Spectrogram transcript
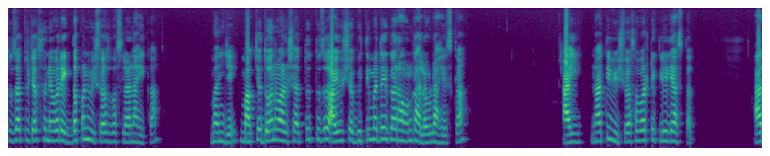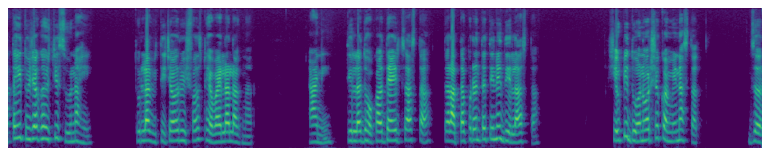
तुझा तुझ्या सुनेवर एकदा पण विश्वास बसला नाही का? म्हणजे मागच्या दोन वर्षात तू तुझं आयुष्य भीतीमध्ये राहून घालवलं आहेस का? आई नाती विश्वासावर टिकलेली असतात. आताही तुझ्या घरची सून आहे. तुला तिच्यावर विश्वास ठेवायला लागणार. आणि तिला धोका द्यायचा असता तर आतापर्यंत तिने दिला असता. शेवटी दोन वर्ष कमी नसतात. जर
